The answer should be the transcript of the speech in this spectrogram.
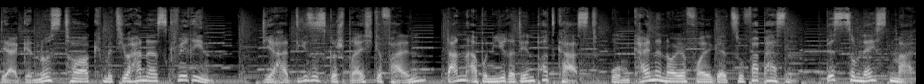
Der Genusstalk mit Johannes Quirin. Dir hat dieses Gespräch gefallen? Dann abonniere den Podcast, um keine neue Folge zu verpassen. Bis zum nächsten Mal.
